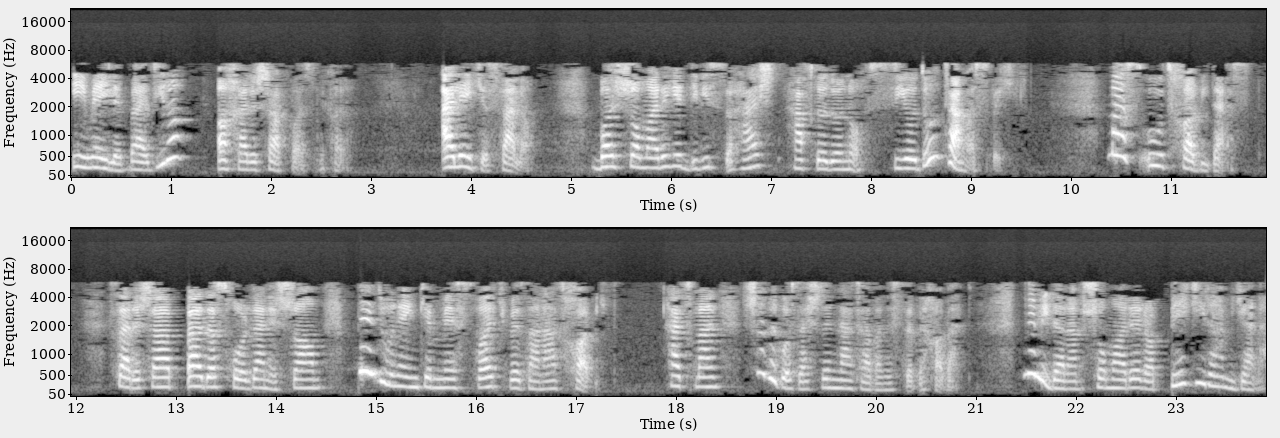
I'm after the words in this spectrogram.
ایمیل بعدی را آخر شب باز می‌کنم. علیک سلام. با شماره 208 79 32 تماس بگیر. مسعود خوابیده است. سر شب بعد از خوردن شام بدون اینکه مسواک بزند خوابید. حتما شب گذشته نتوانسته بخوابد. نمی‌دانم شماره را بگیرم یا نه.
